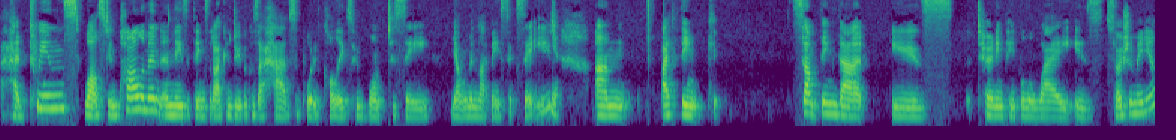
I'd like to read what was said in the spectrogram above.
had twins whilst in Parliament, and these are things that I can do because I have supportive colleagues who want to see young women like me succeed. Yeah. Um, I think something that is turning people away is social media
